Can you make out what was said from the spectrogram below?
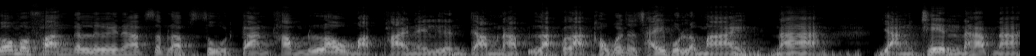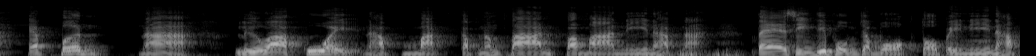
ก็มาฟังกันเลยนะครับสำหรับสูตรการทำเหล้าหมักภายในเรือนจำนะครับ หลักๆ เขาก็จะใช้ผลไม้นะอย่างเช่นนะครับนะแอปเปิลนะหรือว่ากล้วยนะครับ หมักกับน้ำตาลประมาณนี้นะครับนะแต่สิ่งที่ผมจะบอกต่อไปนี้นะครับ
